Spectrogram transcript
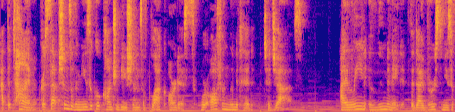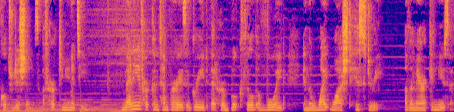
At the time, perceptions of the musical contributions of Black artists were often limited to jazz. Eileen illuminated the diverse musical traditions of her community. Many of her contemporaries agreed that her book filled a void in the whitewashed history of American music.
